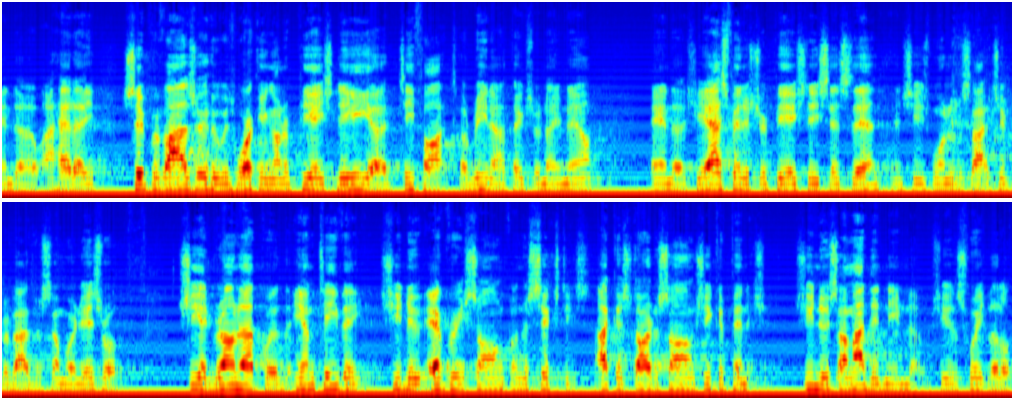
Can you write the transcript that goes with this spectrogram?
and uh, I had a supervisor who was working on her PhD, uh, Tifat Arena, I think's her name now. And uh, she has finished her PhD since then, and she's one of the site supervisors somewhere in Israel. She had grown up with MTV. She knew every song from the 60s. I could start a song, she could finish it. She knew some I didn't even know. She was a sweet little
